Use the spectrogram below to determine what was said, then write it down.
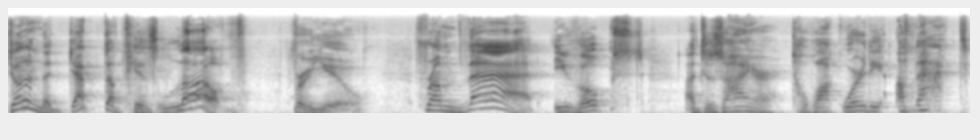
done, the depth of his love for you. From that evokes a desire to walk worthy of that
